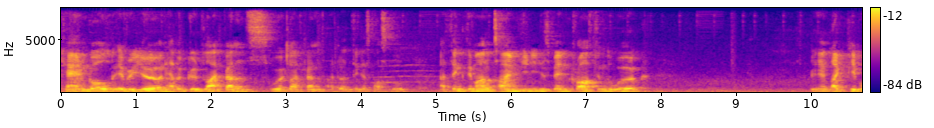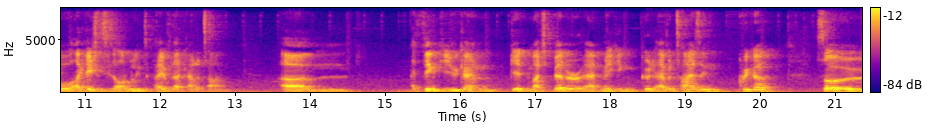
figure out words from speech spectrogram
Cannes Gold every year and have a good life balance, work life balance? I don't think it's possible. I think the amount of time you need to spend crafting the work, like people, like agencies aren't willing to pay for that kind of time. Um, I think you can get much better at making good advertising quicker. So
